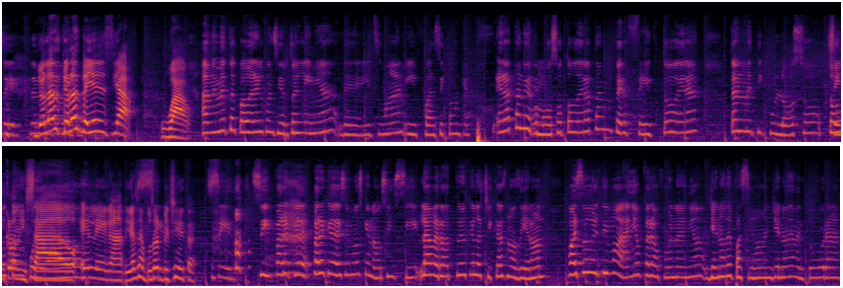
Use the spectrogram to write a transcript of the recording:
Sí, Yo las, yo las veía y decía, wow. A mí me tocó ver el concierto en línea de It's One y fue así como que era tan hermoso, todo era tan perfecto, era tan meticuloso, todo Sincronizado, elegante. Ya se me puso Sí. el pichita. Sí, sí, para que, para que decimos que no, sí, sí. La verdad creo que las chicas nos dieron, fue su último año, pero fue un año lleno de pasión, lleno de aventura.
